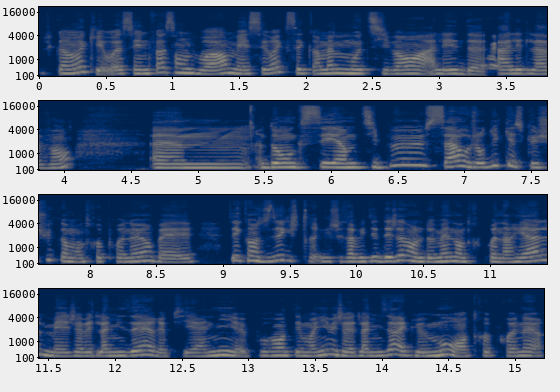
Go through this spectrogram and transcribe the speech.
Je suis comme, OK, ouais, c'est une façon de voir, mais c'est vrai que c'est quand même motivant à aller de, à aller de l'avant. Euh, donc, c'est un petit peu ça. Aujourd'hui, qu'est-ce que je suis comme entrepreneur? Ben, Tu sais, quand je disais que je, je, gravitais déjà dans le domaine entrepreneurial, mais j'avais de la misère, et puis Annie pourra en témoigner, mais j'avais de la misère avec le mot entrepreneur.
